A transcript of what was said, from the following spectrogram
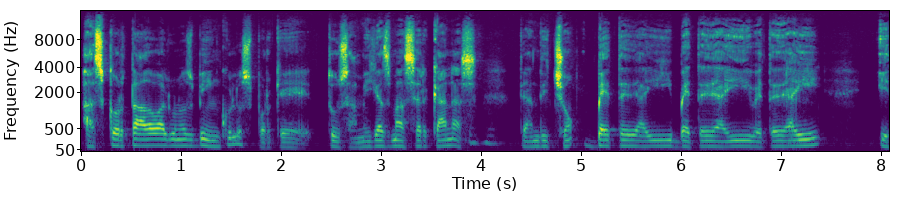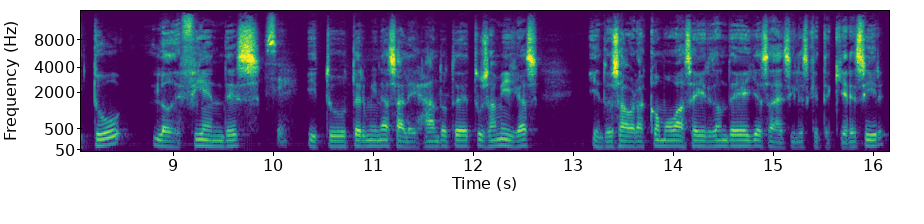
Has cortado algunos vínculos porque tus amigas más cercanas uh -huh. te han dicho, vete de ahí, vete de ahí, vete de ahí y tú lo defiendes sí. y tú terminas alejándote de tus amigas y entonces ahora cómo vas a ir donde ellas a decirles que te quieres ir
